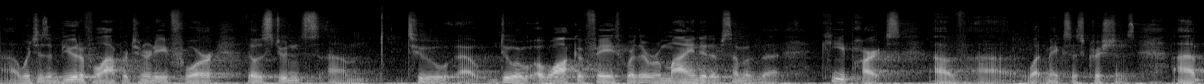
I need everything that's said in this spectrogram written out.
uh, which is a beautiful opportunity for those students um, to uh, do a, a, walk of faith where they're reminded of some of the key parts of uh, what makes us Christians. Uh,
